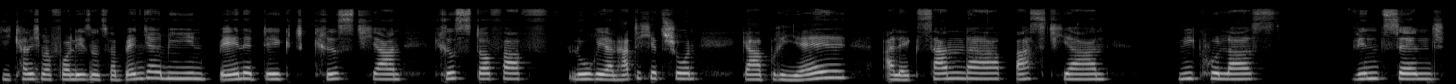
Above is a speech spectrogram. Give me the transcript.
Die kann ich mal vorlesen. Und zwar Benjamin, Benedikt, Christian, Christopher, Florian hatte ich jetzt schon, Gabriel, Alexander, Bastian, Nikolas, Vincent,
